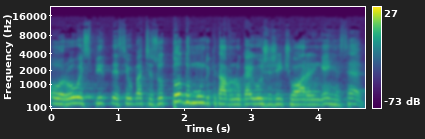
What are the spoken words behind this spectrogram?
orou, o Espírito desceu, batizou todo mundo que estava no lugar e hoje a gente ora, ninguém recebe?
